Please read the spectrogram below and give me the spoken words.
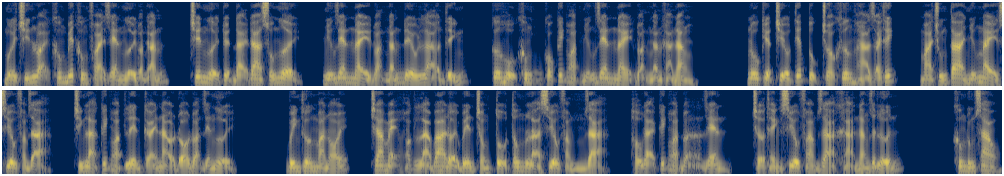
mười chín loại không biết không phải gen người đoạn ngắn, trên người tuyệt đại đa số người, những gen này đoạn ngắn đều là ẩn tính, cơ hồ không có kích hoạt những gen này đoạn ngắn khả năng. Nô kiệt triều tiếp tục cho khương hà giải thích, mà chúng ta những này siêu phàm giả, chính là kích hoạt lên cái nào đó đoạn gen người. Bình thường mà nói, cha mẹ hoặc là ba đời bên trong tổ tông là siêu phàm giả, hậu đại kích hoạt đoạn gen, trở thành siêu phàm giả khả năng rất lớn. Không đúng sao?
